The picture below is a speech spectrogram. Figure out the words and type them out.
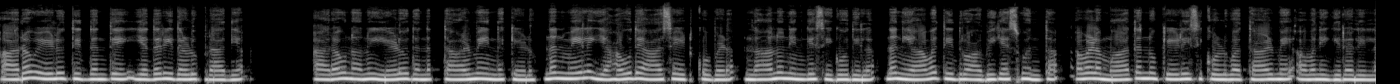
ಆರವ್ ಹೇಳುತ್ತಿದ್ದಂತೆ ಎದರಿದಳು ಪ್ರಾದ್ಯ. ಆರವ್ ನಾನು ಹೇಳೋದನ್ನ ತಾಳ್ಮೆಯಿಂದ ಕೇಳು. ನನ್ ಮೇಲೆ ಯಾವುದೇ ಆಸೆ ಇಟ್ಕೋಬೇಡ. ನಾನು ನಿನ್ಗೆ ಸಿಗೋದಿಲ್ಲ. ನಾನ್ ಯಾವತ್ತಿದ್ರೂ ಅಭಿಗೆ ಸ್ವಂತ ಅವಳ ಮಾತನ್ನು ಕೇಳಿಸಿಕೊಳ್ಳುವ ತಾಳ್ಮೆ ಅವನಿಗಿರಲಿಲ್ಲ.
